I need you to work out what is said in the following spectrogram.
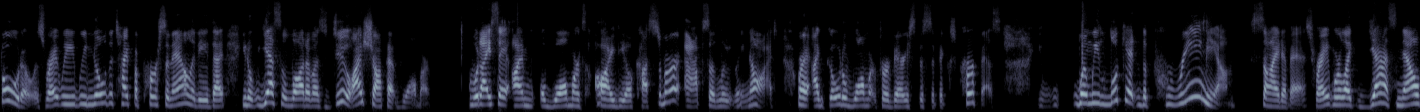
photos, right? We we know the type of personality that, you know, yes, a lot of us do. I shop at Walmart would I say I'm a Walmart's ideal customer? Absolutely not. Right? I go to Walmart for a very specific purpose. When we look at the premium side of it, right? We're like, yes, now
